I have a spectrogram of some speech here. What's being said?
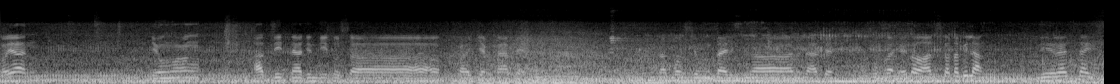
So yan. Yung ang update natin dito sa project natin. Tapos yung tiles na ano natin. Ito, alas katabi lang. Ni red tiles.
